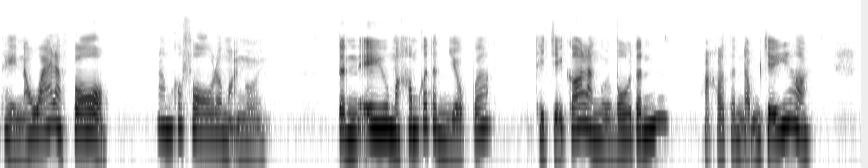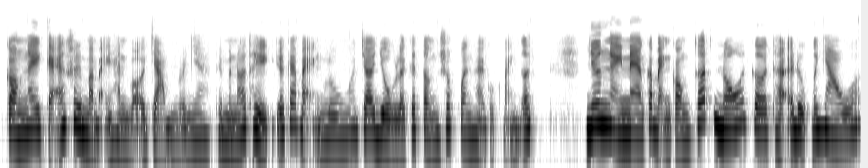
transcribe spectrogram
thì nó quá là phô. Nó không có phô đâu mọi người tình yêu mà không có tình dục á thì chỉ có là người vô tính hoặc là tình động chí thôi. Còn ngay cả khi mà bạn thành vợ chồng rồi nha thì mình nói thiệt với các bạn luôn á cho dù là cái tần suất quan hệ của các bạn ít nhưng ngày nào các bạn còn kết nối cơ thể được với nhau á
